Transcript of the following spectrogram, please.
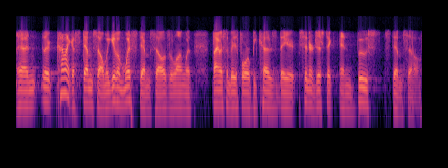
And they're kind of like a stem cell. We give them with stem cells along with thymosin beta 4 because they're synergistic and boost stem cells.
